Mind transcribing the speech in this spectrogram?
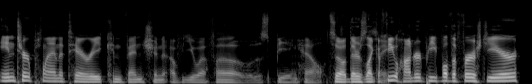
interplanetary convention of UFOs being held. So there's like a few hundred people the first year,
